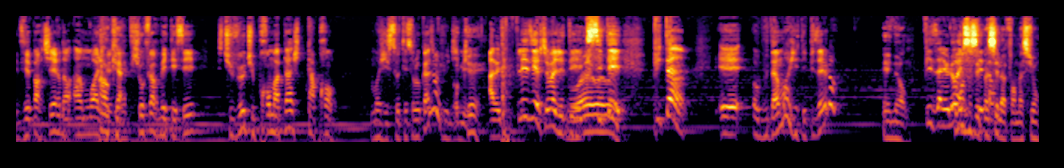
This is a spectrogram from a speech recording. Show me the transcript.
Il devait partir dans un mois. Je Ah, vais ok. faire chauffeur VTC. Si tu veux, tu prends ma place, je t'apprends. Moi, j'ai sauté sur l'occasion. Je lui ai dit, mais avec plaisir, tu vois, j'étais Ouais, excité. Putain. Et au bout d'un mois, j'étais pizzaiolo. Énorme. Pizzaiolo. Comment ça s'est 17 passé la formation?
